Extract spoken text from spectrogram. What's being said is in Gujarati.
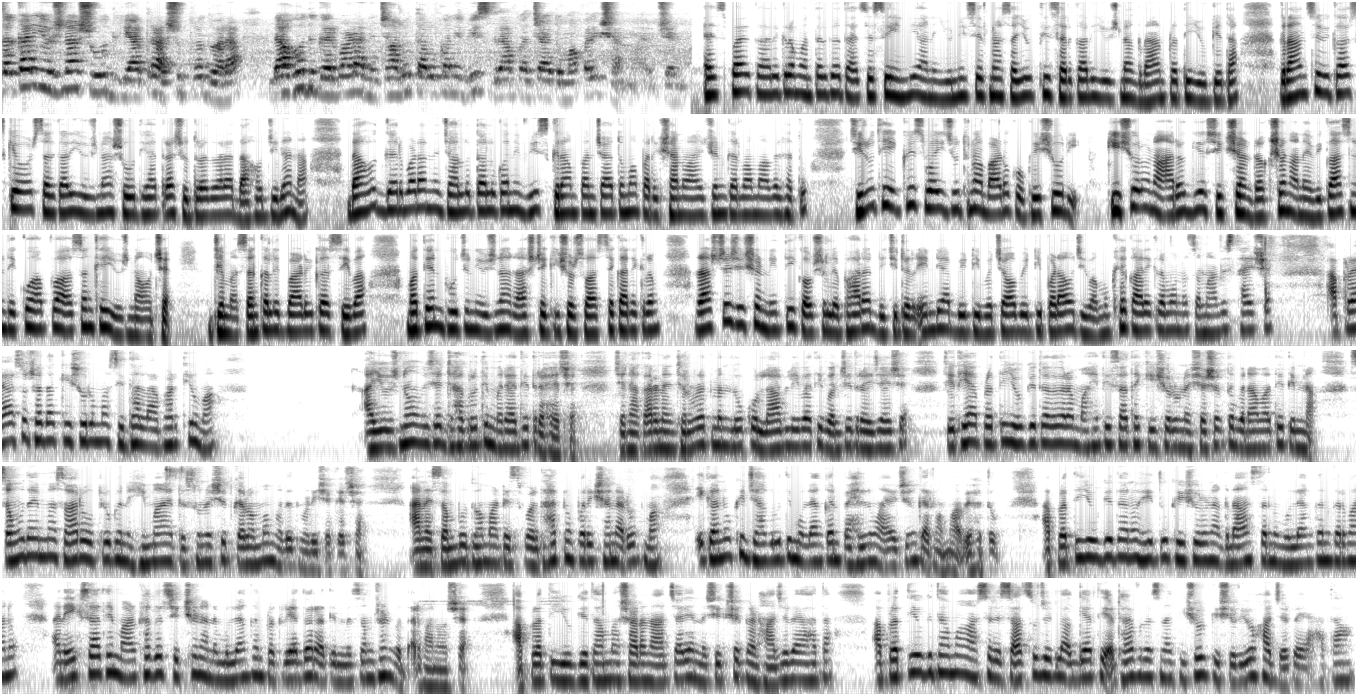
સરકારી યોજના શોધ યાત્રા સૂત્ર દ્વારા દાહોદ, ગરવાડા અને ઝાલોદ તાલુકાની વીસ ગ્રામ પંચાયતોમાં પરીક્ષાનું આયોજન. એસ્પાયર કાર્યક્રમ અંતર્ગત એસએસસી ઇન્ડિયા અને યુનિસેફના સંયુક્તથી સરકારી યોજના ગ્રાન્ટ પ્રતિ યોગ્યતા, ગ્રાન્ટ સે વિકાસ કે ઓર સરકારી યોજના શોધયાત્રા સૂત્ર દ્વારા દાહોદ જિલ્લાના દાહોદ ગરબાડા અને ઝાલોદ તાલુકાની વીસ ગ્રામ પંચાયતોમાં પરીક્ષાનું આયોજન કરવામાં આવેલ હતું. જીરોથી એકવીસ વય જૂથના બાળકો કિશોરી કિશોરોના આરોગ્ય, શિક્ષણ, રક્ષણ અને વિકાસને ટેકો આપવા અસંખ્ય યોજનાઓ છે. જેમાં સંકલિત બાળ વિકાસ સેવા, મધ્યાહન ભોજન યોજના, રાષ્ટ્રીય કિશોર સ્વાસ્થ્ય કાર્યક્રમ, રાષ્ટ્રીય શિક્ષણ નીતિ, કૌશલ્ય ભારત, ડિજિટલ ઇન્ડિયા, બેટી બચાવો, બેટી પઢાઓ જેવા મુખ્ય કાર્યક્રમોનો સમાવેશ થાય છે. આ પ્રયાસો છતાં કિશોરોમાં સીધા લાભાર્થીઓમાં આ યોજનાઓ વિશે જાગૃતિ મર્યાદિત રહે છે, જેના કારણે જરૂરતમંદ લોકો લાભ લેવાથી વંચિત રહી જાય છે. જેથી આ પ્રતિયોગિતા દ્વારા માહિતી સાથે કિશોરોને સશક્ત બનાવવાથી તેમના સમુદાયમાં સારો ઉપયોગ અને હિમાયત સુનિશ્ચિત કરવામાં મદદ મળી શકે છે. આને સંબોધવા માટે સ્પર્ધાત્મક પરીક્ષાના રૂપમાં એક અનોખી જાગૃતિ મૂલ્યાંકન પહેલનું આયોજન કરવામાં આવ્યું હતું. આ પ્રતિયોગિતાનો હેતુ કિશોરોના જ્ઞાન સ્તરનું મૂલ્યાંકન કરવાનો અને એકસાથે માળખાગત શિક્ષણ અને મૂલ્યાંકન પ્રક્રિયા દ્વારા તેમને સમજણ વધારવાનો છે. આ પ્રતિયોગિતામાં શાળાના આચાર્ય અને શિક્ષકગણ હાજર રહ્યા હતા. આ પ્રતિયોગિતામાં આશરે સાતસો જેટલા અગિયારથી અઢાર વર્ષના કિશોર કિશોરીઓ હાજર રહ્યા હતા.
